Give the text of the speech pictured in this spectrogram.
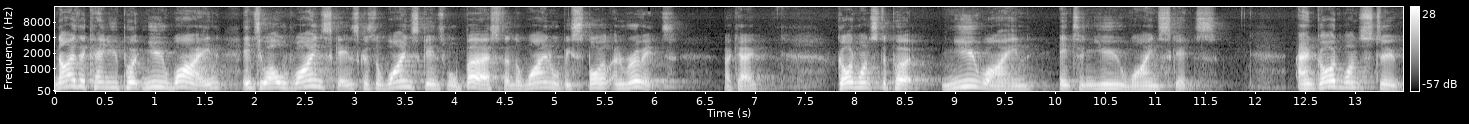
Neither can you put new wine into old wineskins because the wineskins will burst and the wine will be spoilt and ruined. Okay? God wants to put new wine into new wineskins. And God wants to,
